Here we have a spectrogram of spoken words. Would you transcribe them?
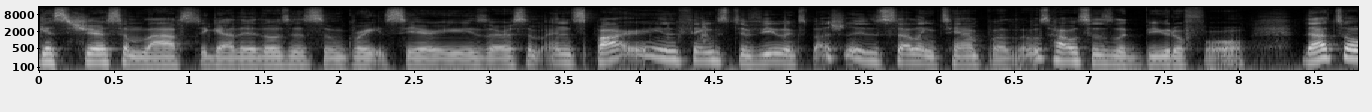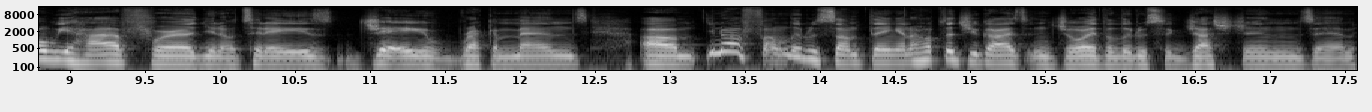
get share some laughs together. Those are some great series or some inspiring things to view especially the selling tampa. Those houses look beautiful. That's all we have for you know today's Jay recommends. Um, you know, a fun little something, and I hope that you guys enjoy the little suggestions and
